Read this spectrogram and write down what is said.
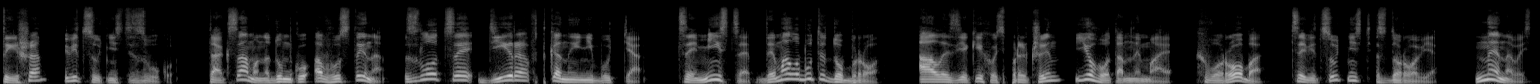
тиша відсутність звуку. Так само, на думку Августина, зло це діра в тканині буття, це місце, де мало бути добро, але з якихось причин його там немає. Хвороба це відсутність здоров'я, ненависть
